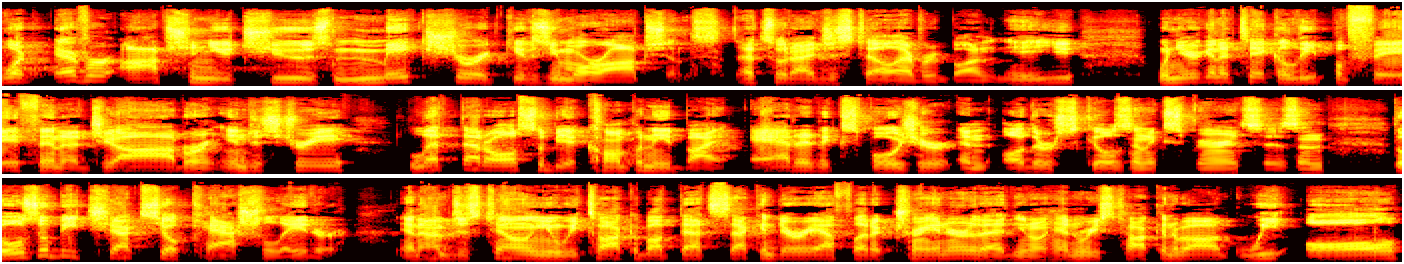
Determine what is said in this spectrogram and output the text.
whatever option you choose, make sure it gives you more options. That's what I just tell everyone. You, when you're going to take a leap of faith in a job or an industry, let that also be accompanied by added exposure and other skills and experiences. And those will be checks you'll cash later. And I'm just telling you, we talk about that secondary athletic trainer that, you know, Henry's talking about. We all,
